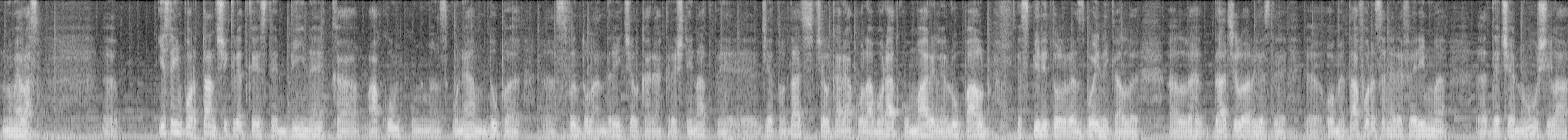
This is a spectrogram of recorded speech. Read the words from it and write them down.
numeroasă. Este important și cred că este bine ca acum, cum spuneam, după uh, Sfântul Andrei, cel care a creștinat pe uh, Getodați, cel care a colaborat cu Marele Lup Alb, spiritul războinic al, al dacilor, este uh, o metaforă, să ne referim de ce nu și la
